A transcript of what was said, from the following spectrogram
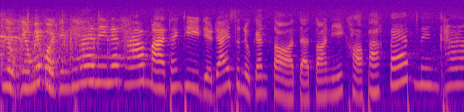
สนุกยังไม่หมดกันแค่นี้นะคะ มาทั้งทีเดี๋ยวได้สนุกกันต่อ แต่ตอนนี้ขอพักแป๊บหนึ่งค่ะ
